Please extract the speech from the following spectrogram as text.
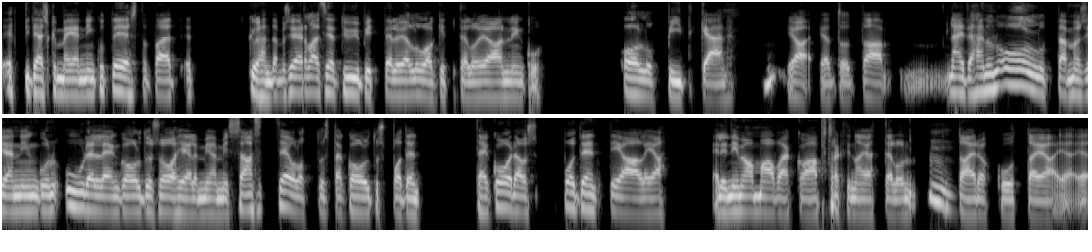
et pitäisikö meidän niin kuin testata, että et, kyllähän tämmöisiä erilaisia tyypittelyjä ja luokitteluja on niin kuin ollut pitkään. Ja, ja tota, näitähän on ollut tämmöisiä niin kuin uudelleenkoulutusohjelmia, missä on sitten seulottu sitä koulutuspotentiaalia tai koodauspotentiaalia, eli nimenomaan vaikka abstraktin ajattelun mm. taidokkuutta ja, ja, ja,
